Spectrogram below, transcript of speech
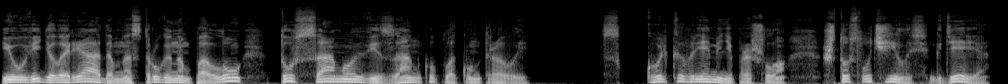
и увидела рядом на струганном полу ту самую вязанку плакун травы. Сколько времени прошло? Что случилось? Где я?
